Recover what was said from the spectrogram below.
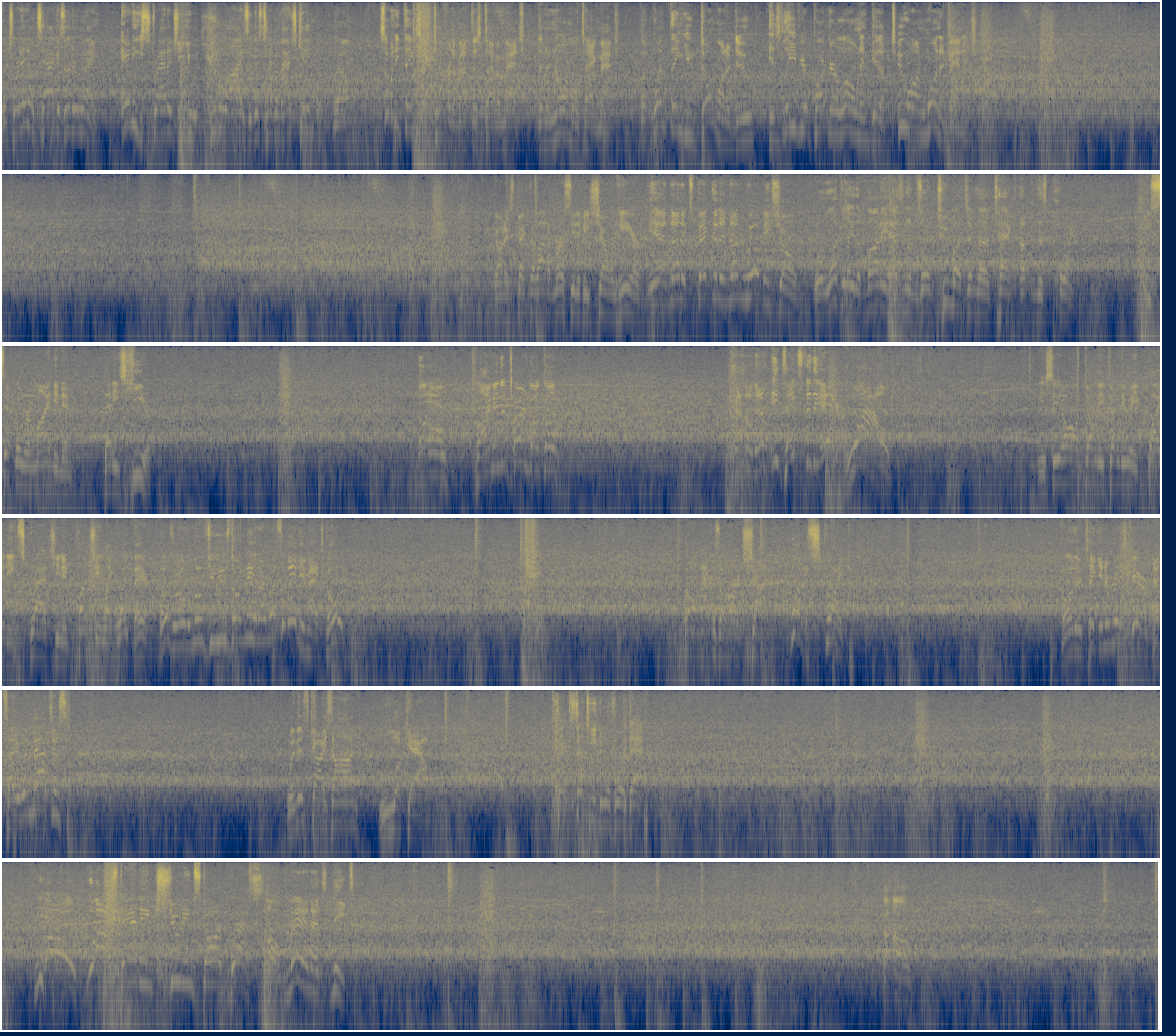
The tornado tag is underway. Any strategy you would utilize in this type of match, King? Well, so many things are different about this type of match than a normal tag match. But one thing you don't want to do is leave your partner alone and get a two-on-one advantage. Don't expect a lot of mercy to be shown here. Yeah, none expected and none will be shown. Well, luckily the body hasn't absorbed too much of an attack up to this point. He's simply reminding him that he's here. Uh-oh, climbing the turnbuckle. Now that he takes to the air. Wow. You see it all in WWE, biting, scratching, and punching like right there. Those are all the moves you used on me in our WrestleMania match, Cole. Oh, that was a hard shot. What a strike. Oh, they're taking a risk here. That's how you win matches. When this guy's on, look out. Thinking to avoid that. Neat. Uh-oh.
